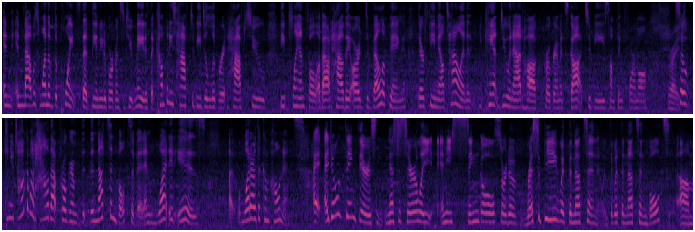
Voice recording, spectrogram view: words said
and and that was one of the points that the Anita Borg Institute made is that companies have to be deliberate, have to be planful about how they are developing their female talent. You can't do an ad hoc program; it's got to be something formal. Right. So, can you talk about how that program, the, the nuts and bolts of it, and what it is? Uh, what are the components? I, I, don't think there's necessarily any single sort of recipe with the nuts and with the nuts and bolts. Um,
